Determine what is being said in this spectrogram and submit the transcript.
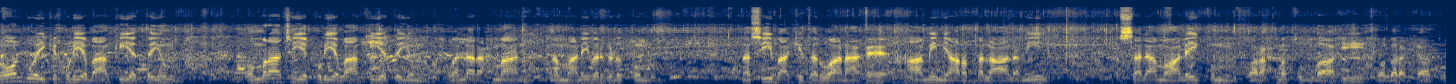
நோன்பு வைக்கக்கூடிய பாக்கியத்தையும் உம்ரா செய்யக்கூடிய பாக்கியத்தையும் வல்ல ரஹ்மான் நம் அனைவர்களுக்கும் நசீபாக்கி தருவானாக. ஆமீன் யா ரப்பல் ஆலமீன். அஸ்லாம் அலைக்கும் வரமத்துல்லாஹி வபரகாத்து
